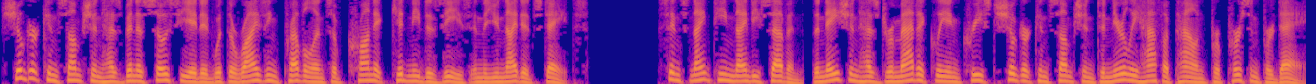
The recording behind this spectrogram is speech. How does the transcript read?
Sugar consumption has been associated with the rising prevalence of chronic kidney disease in the United States. Since 1997, the nation has dramatically increased sugar consumption to nearly half a pound per person per day.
